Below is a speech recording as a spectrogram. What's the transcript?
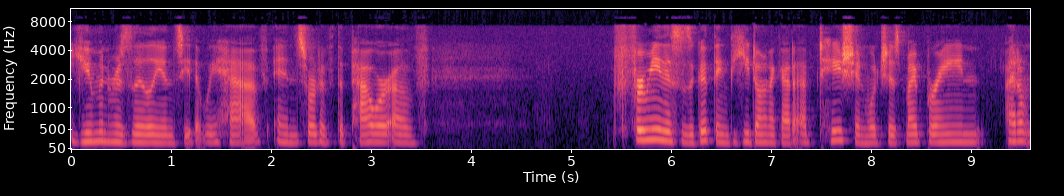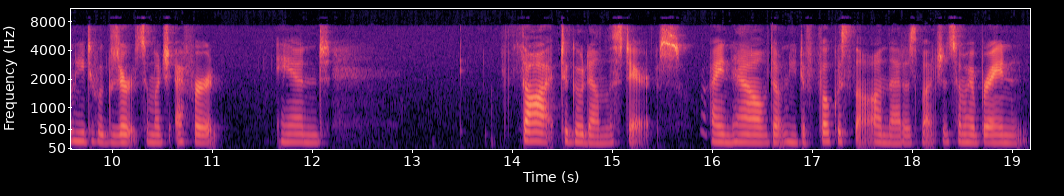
human resiliency that we have and sort of the power of for me this is a good thing the hedonic adaptation which is my brain I don't need to exert so much effort and thought to go down the stairs. I now don't need to focus on that as much. And so my brain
